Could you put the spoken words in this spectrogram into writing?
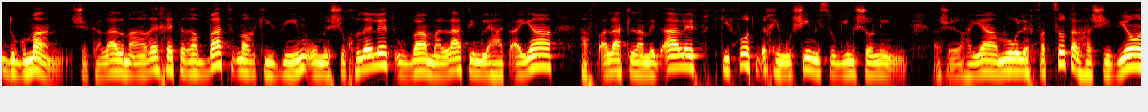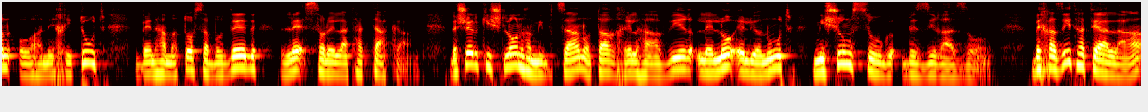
דוגמן, שכלל מערכת רבת מרכיבים ומשוכללת ובה מל"טים להטעיה, הפעלת ל"א, תקיפות בחימושים מסוגים שונים, אשר היה אמור לפצות על השוויון או הנחיתות בין המטוס הבודד לסוללת הטק"א. בשל כישלון המבצע נותר חיל האוויר ללא עליונות משום סוג בזירה זו. בחזית התעלה,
